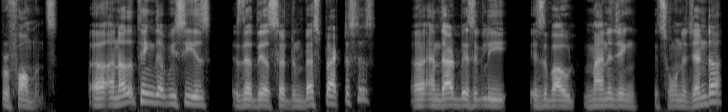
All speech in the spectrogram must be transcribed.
performance. Uh, another thing that we see is, is that there are certain best practices and that basically is about managing its own agenda,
